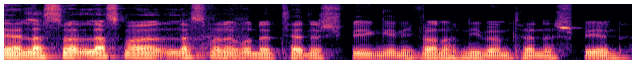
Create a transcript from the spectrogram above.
Ja, lass mal, lass mal, lass mal eine Runde Tennis spielen gehen. Ich war noch nie beim Tennis spielen.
